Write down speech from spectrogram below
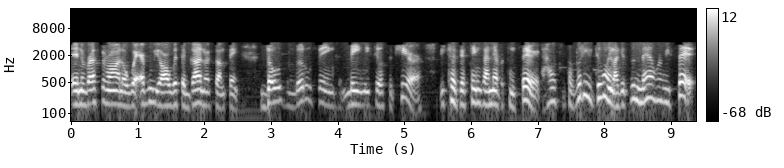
in a restaurant or wherever we are with a gun or something, those little things made me feel secure because they're things I never considered. I was just like, "What are you doing? Like, it doesn't where we sit."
